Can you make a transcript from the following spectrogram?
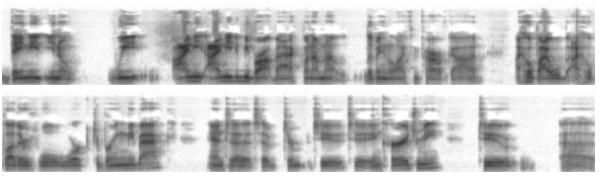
they need, you know, we, I need, I need to be brought back when I'm not living in the life and power of God. I hope I will, I hope others will work to bring me back and to, to, to, to, to encourage me to uh,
